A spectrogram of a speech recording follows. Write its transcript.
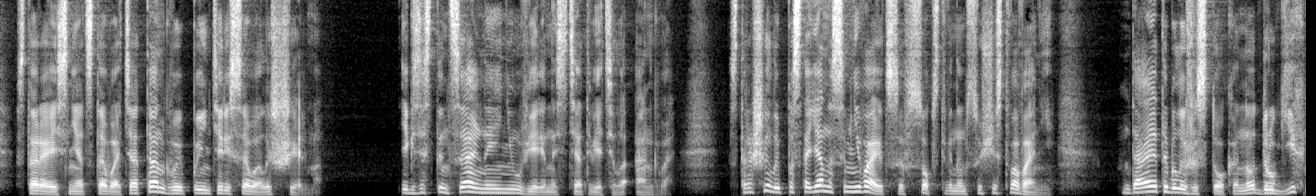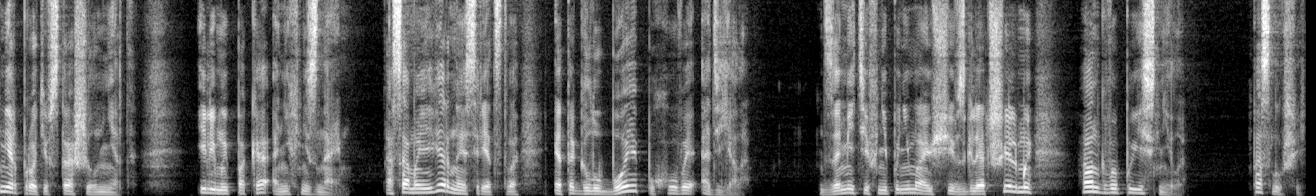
– стараясь не отставать от Ангвы, поинтересовалась Шельма. «Экзистенциальная неуверенность», – ответила Ангва. «Страшилы постоянно сомневаются в собственном существовании. Да, это было жестоко, но других мер против страшил нет. Или мы пока о них не знаем. А самое верное средство – это голубое пуховое одеяло». Заметив непонимающий взгляд Шельмы, Ангва пояснила. «Послушай,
